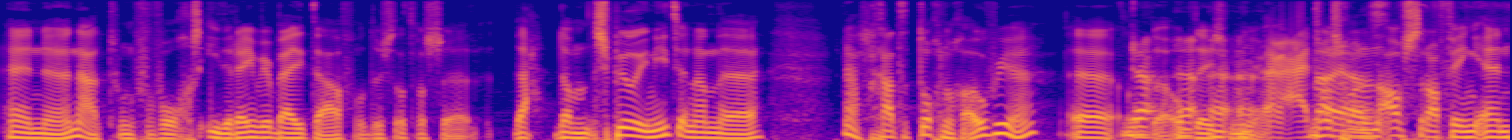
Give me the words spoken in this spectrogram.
En uh, nou, toen vervolgens iedereen weer bij die tafel. Dus dat was, uh, ja, dan speel je niet en dan nou, gaat het toch nog over je, hè? op, ja, de, op ja, deze manier. Ja, het nou was gewoon een afstraffing. En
